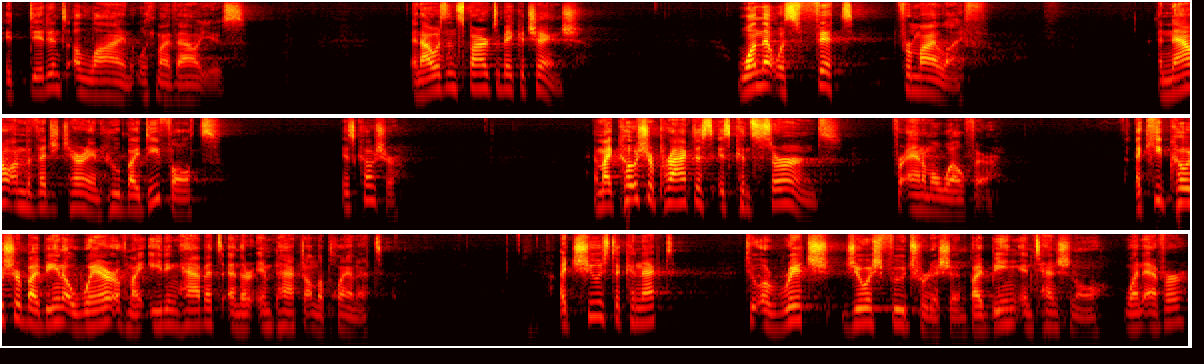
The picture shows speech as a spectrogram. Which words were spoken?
It didn't align with my values. And I was inspired to make a change, one that was fit for my life. And now I'm a vegetarian who, by default, is kosher. And my kosher practice is concerned for animal welfare. I keep kosher by being aware of my eating habits and their impact on the planet. I choose to connect to a rich Jewish food tradition by being intentional whenever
